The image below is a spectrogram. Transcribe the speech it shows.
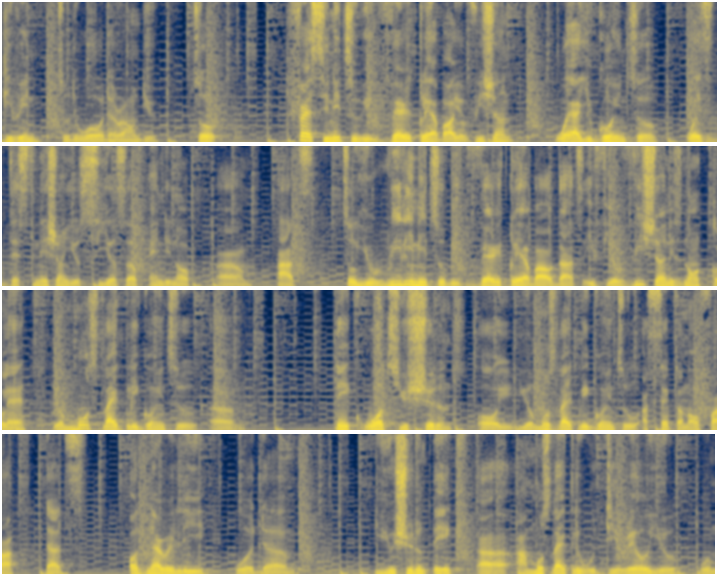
given to the world around you. So first you need to be very clear about your vision. Where are you going to? Where's the destination you see yourself ending up um, at? So you really need to be very clear about that. If your vision is not clear you're most likely going to um, take what you shouldn't or you're most likely going to accept an offer that ordinarily would um, you shouldn't take uh, and most likely would derail you will,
